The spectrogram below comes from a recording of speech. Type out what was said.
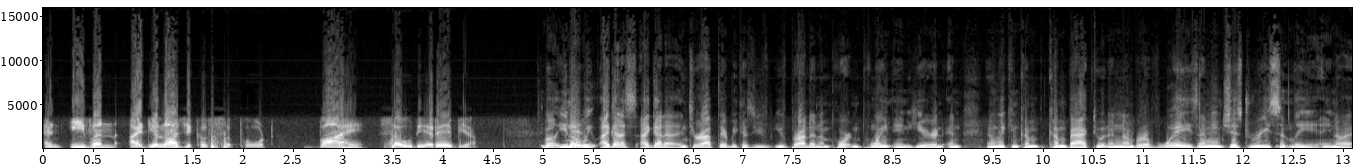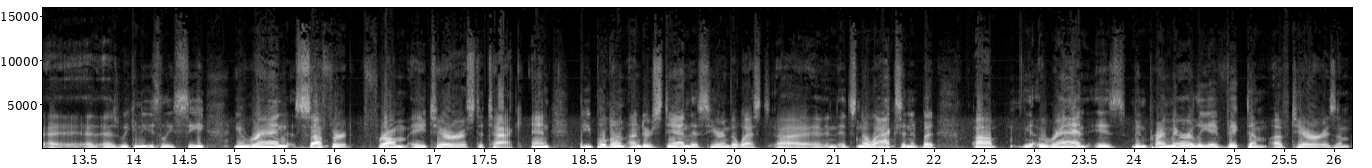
and even ideological support by Saudi Arabia. Well, you know, we, I gotta I gotta interrupt there because you've you've brought an important point in here, and, and, and we can come come back to it in a number of ways. I mean, just recently, you know, as, as we can easily see, Iran suffered from a terrorist attack, and people don't understand this here in the West, uh, and it's no accident. But uh, Iran has been primarily a victim of terrorism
